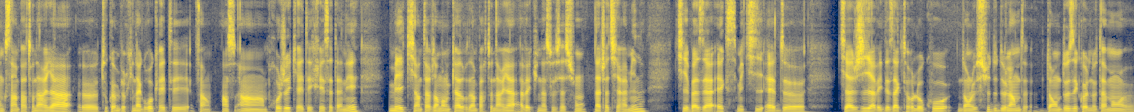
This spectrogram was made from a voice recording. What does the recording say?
Donc c'est un partenariat, euh, tout comme Burkina Gro, qui a été, enfin un, projet qui a été créé cette année, mais qui intervient dans le cadre d'un partenariat avec une association, Nachati Ramin, qui est basée à Aix, mais qui aide, euh, qui agit avec des acteurs locaux dans le sud de l'Inde, dans deux écoles notamment, euh,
